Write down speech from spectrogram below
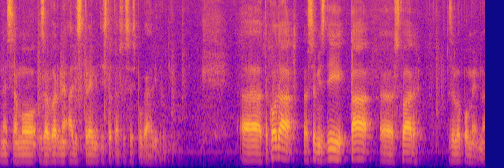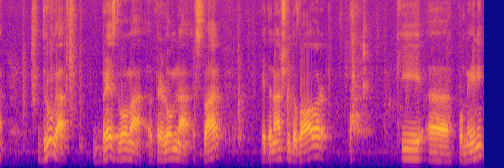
ne samo zavrne ali spreme tisto, kar so se izpogajali drugi. E, tako da se mi zdi ta e, stvar zelo pomembna. Druga, brez dvoma prelomna stvar, je današnji dogovor, ki uh, pomeni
